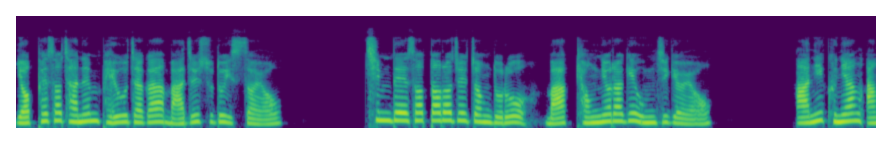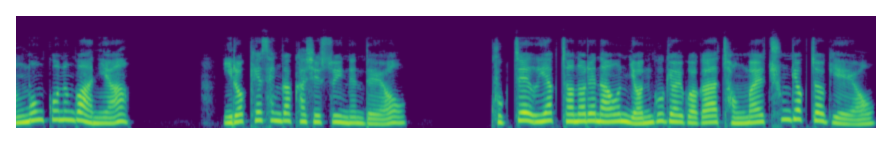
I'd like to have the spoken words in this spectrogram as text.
옆에서 자는 배우자가 맞을 수도 있어요. 침대에서 떨어질 정도로 막 격렬하게 움직여요. 아니, 그냥 악몽 꾸는 거 아니야? 이렇게 생각하실 수 있는데요. 국제의학저널에 나온 연구 결과가 정말 충격적이에요.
